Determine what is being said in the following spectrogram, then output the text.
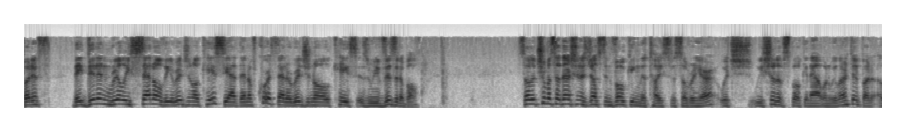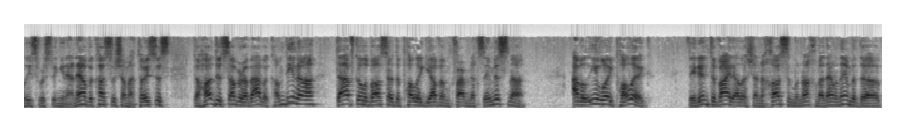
But if they didn't really settle the original case yet, then of course that original case is revisitable. So the Trumas Hadeshen is just invoking the Toisvis over here, which we should have spoken out when we learned it, but at least we're speaking it out now. Because of Shama Toisvis, the Hadu Savar Ababa Kamdina, Davka Labasar the Paleg Yavam Kvar Nechse Misna. Aval Eloi Paleg. They didn't divide Elash and Munachim Adam but the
